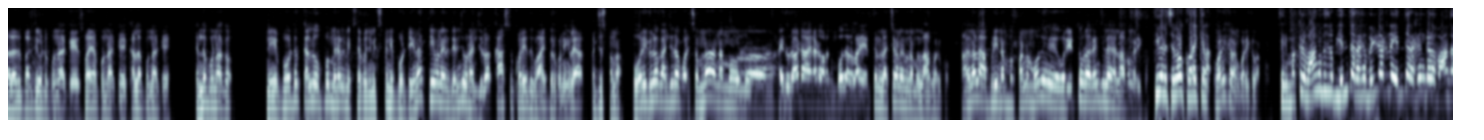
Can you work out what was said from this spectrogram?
அதாவது பருத்தி கொட்டு புண்ணாக்கு சோயா புண்ணாக்கு கடல புண்ணாக்கு எந்த புண்ணாக்கோ. நீங்க போட்டு கல் உப்பு மினரல் மிக்சர் கொஞ்சம் மிக்ஸ் பண்ணி போட்டீங்கன்னா தீவனம் எனக்கு தெரிஞ்சு ஒரு அஞ்சு ரூபா காசு குறையதுக்கு வாய்ப்பு இருக்கும். நீங்களே அட்ஜஸ்ட் பண்ணா ஒரு கிலோக்கு அஞ்சு ரூபா குறைச்சோம்னா நம்ம ஐநூறு ஆடு ஆயிரம் ஆடு வளர்க்கும் போது அதெல்லாம் எத்தனை லட்சக்கணக்கில் நமக்கு லாபம் இருக்கும். அதனால அப்படி நம்ம பண்ணும்போது ஒரு எட்நூறு ரேஞ்சில் லாபம் கிடைக்கும். தீவன செலவு குறைக்கலாம். குறைக்கலாம் குறைக்கலாம். சரி மக்கள் வாங்கும் போது எந்த ரகம் வெள்ளாடுனா எந்த ரகங்களை வாங்க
